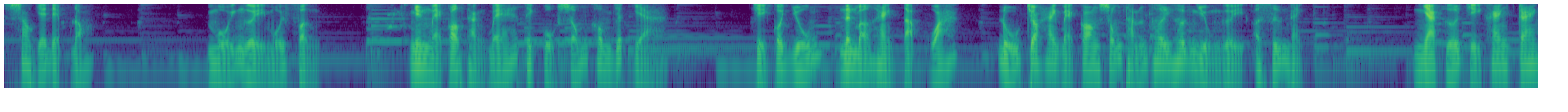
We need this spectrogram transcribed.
sau vẻ đẹp đó. Mỗi người mỗi phận. Nhưng mẹ con thằng bé thì cuộc sống không vất vả. Chỉ có vốn nên mở hàng tạp quá, đủ cho hai mẹ con sống thảnh thơi hơn nhiều người ở xứ này. Nhà cửa chị khang trang,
